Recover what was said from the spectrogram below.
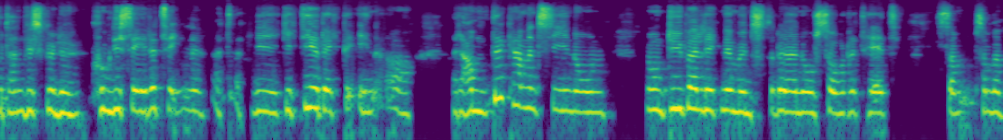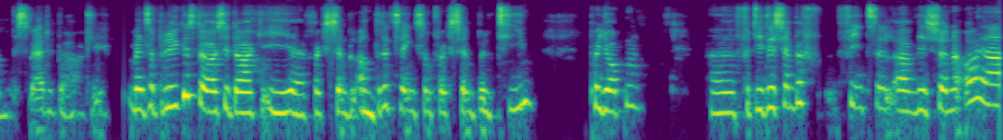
hvordan vi skulle kommunisere tingene. At, at, vi gikk direkte inn og ramte, kan man si, noen, noen dypereliggende mønstre, noe sårthet som, som er svært ubehagelig. Men så brukes det også i dag i øh, f.eks. andre ting, som f.eks. team på jobben. Uh, fordi det er kjempefint til at vi skjønner å ja,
